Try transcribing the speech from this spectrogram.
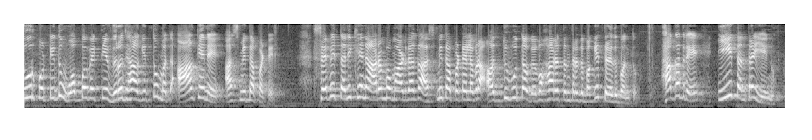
ದೂರು ಕೊಟ್ಟಿದ್ದು ಒಬ್ಬ ವ್ಯಕ್ತಿಯ ವಿರುದ್ಧ ಆಗಿತ್ತು, ಮತ್ತು ಆಕೆನೇ ಅಸ್ಮಿತಾ ಪಟೇಲ್. ಸೆಬಿ ತನಿಖೆಯನ್ನು ಆರಂಭ ಮಾಡಿದಾಗ ಅಸ್ಮಿತಾ ಪಟೇಲ್ ಅವರ ಅದ್ಭುತ ವ್ಯವಹಾರ ತಂತ್ರದ ಬಗ್ಗೆ ತಿಳಿದು ಬಂತು. ಹಾಗಾದ್ರೆ ಈ ತಂತ್ರ ಏನು?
